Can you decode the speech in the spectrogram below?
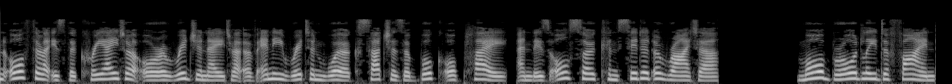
An author is the creator or originator of any written work such as a book or play, and is also considered a writer. More broadly defined,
